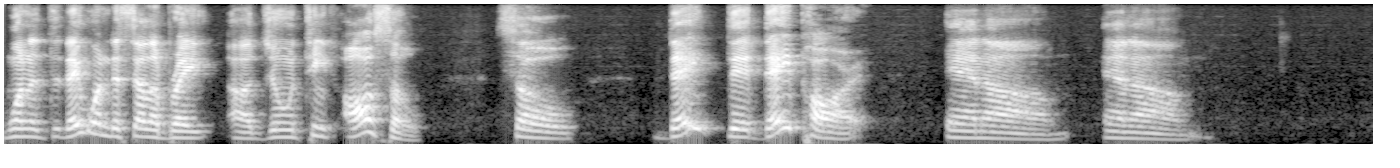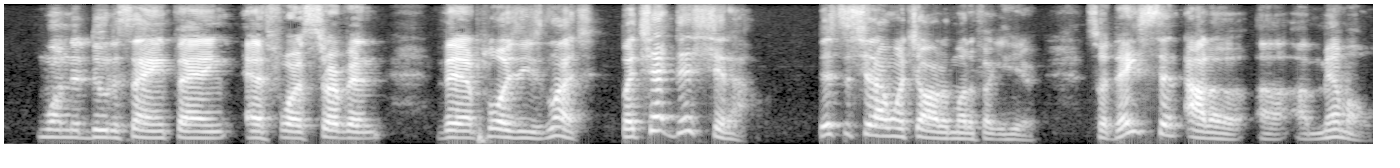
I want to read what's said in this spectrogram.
wanted to, they wanted to celebrate uh, Juneteenth also. So they did they part and um and um wanted to do the same thing as for serving their employees lunch. But check this shit out. This is the shit I want y'all to motherfucking hear. So they sent out a, a, a memo.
